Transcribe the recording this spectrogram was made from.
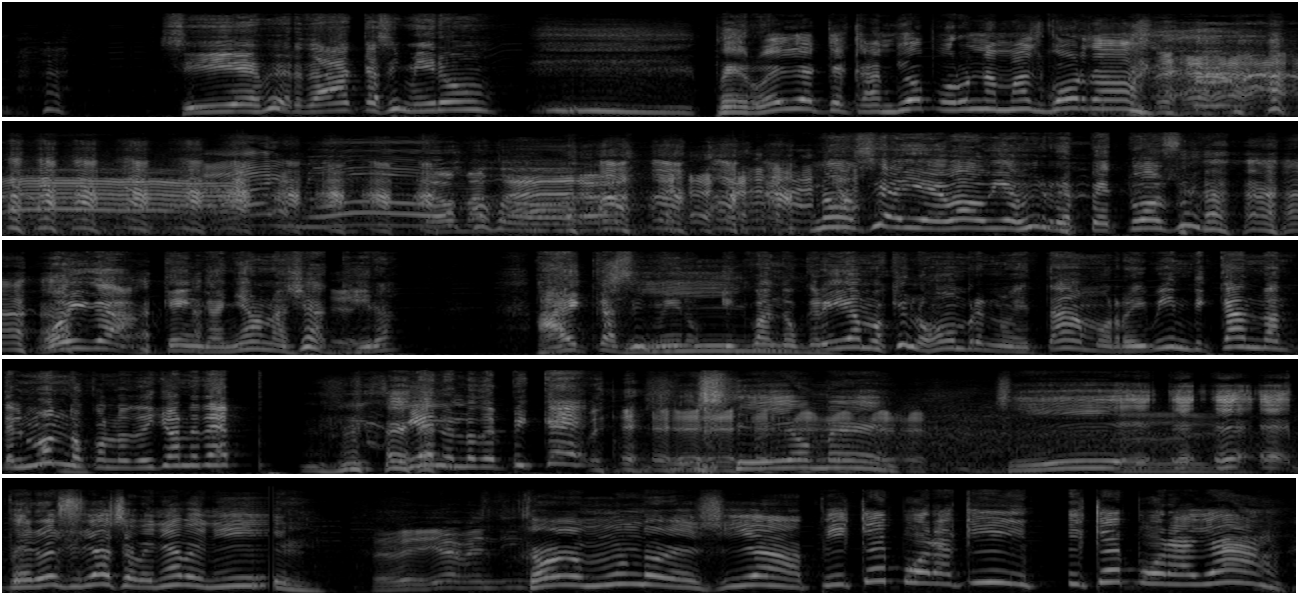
Sí, es verdad, Casimiro. Pero ella te cambió por una más gorda. ¡Ay, no! Lo mataron. No se ha llevado, viejo irrespetuoso. Oiga, que engañaron a Shakira. Ay, Casimiro. Y cuando creíamos que los hombres nos estábamos reivindicando ante el mundo con lo de Johnny Depp, viene lo de Piqué. Sí, hombre. Sí, eh, eh, eh, pero eso ya se venía a venir. Se veía venir. Todo el mundo decía, piqué por aquí, piqué por allá.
